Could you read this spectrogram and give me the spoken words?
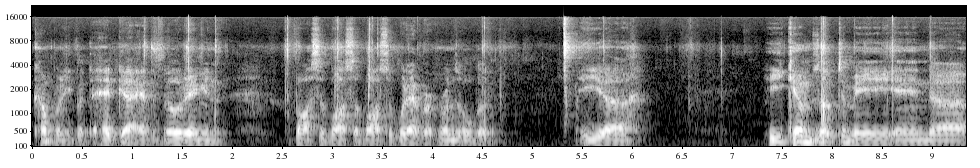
company, but the head guy of the building and boss of boss of boss of whatever runs the whole building. He uh, he comes up to me and uh,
